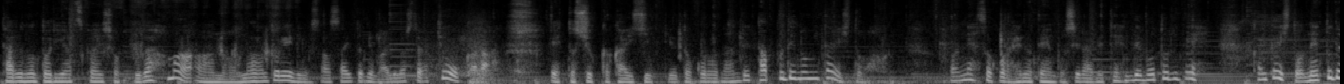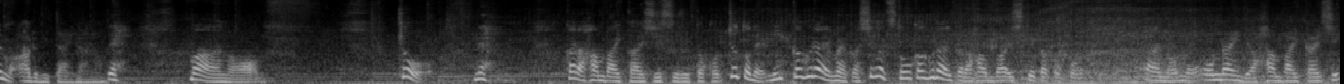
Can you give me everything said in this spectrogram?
樽の取扱いショップが、まあ、あの、長野トレーディングさんサイトにもありましたが、今日から、えっと、出荷開始っていうところなんで、タップで飲みたい人は、まあね、そこら辺の店舗調べて、で、ボトルで買いたい人、ネットでもあるみたいなので、まあ、あの、今日、ね、から販売開始するとこ、ちょっとね、3日ぐらい前から、4月10日ぐらいから販売してたとこ、あの、もうオンラインでは販売開始。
